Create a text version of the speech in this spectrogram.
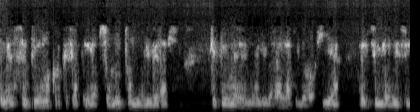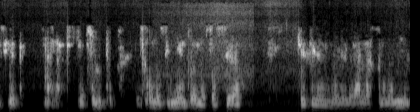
En ese sentido no creo que sea en absoluto neoliberal. ¿Qué tiene de neoliberal la filología del siglo XVII? Nada, en absoluto. Es conocimiento de nuestra sociedad. ¿Qué tiene de neoliberal la astronomía?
